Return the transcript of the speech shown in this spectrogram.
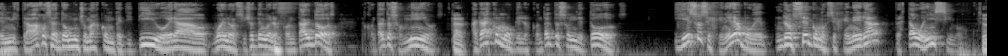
en mis trabajos era todo mucho más competitivo. Era, bueno, si yo tengo los contactos, contactos son míos. Claro. Acá es como que los contactos son de todos. Y eso se genera porque no sé cómo se genera, pero está buenísimo. Sí.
